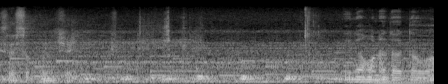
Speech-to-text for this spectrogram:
sasaktan siya. Hindi na ako natatawa.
